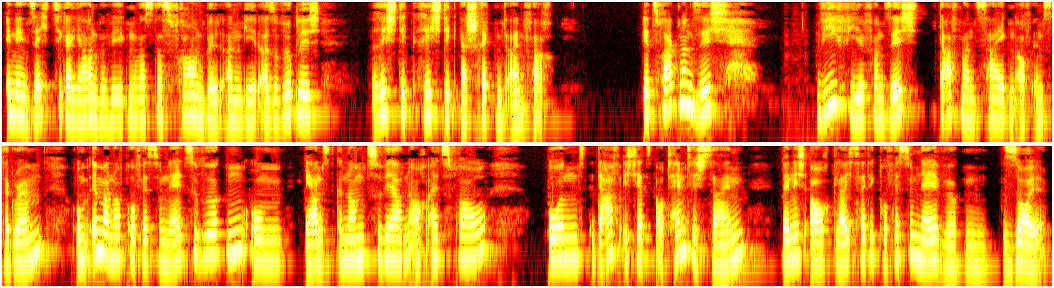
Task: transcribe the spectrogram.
in den 60er Jahren bewegen, was das Frauenbild angeht. Also wirklich richtig, richtig erschreckend einfach. Jetzt fragt man sich, wie viel von sich darf man zeigen auf Instagram, um immer noch professionell zu wirken, um ernst genommen zu werden, auch als Frau? Und darf ich jetzt authentisch sein, wenn ich auch gleichzeitig professionell wirken soll?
